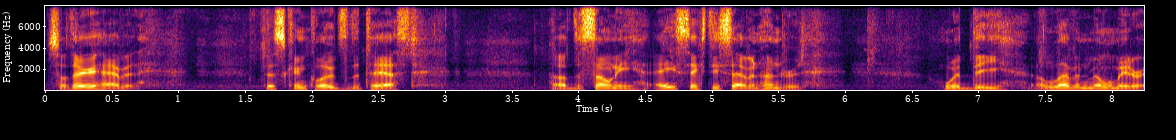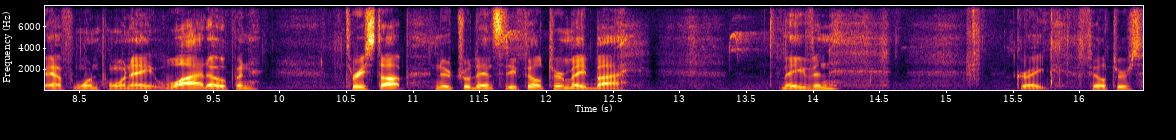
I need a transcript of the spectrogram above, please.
so there you have it. This concludes the test of the Sony a6700 with the 11 millimeter f1.8 wide open three-stop neutral density filter made by Maven. Great filters.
